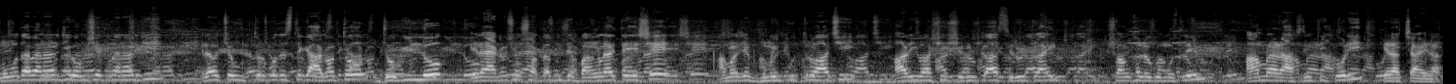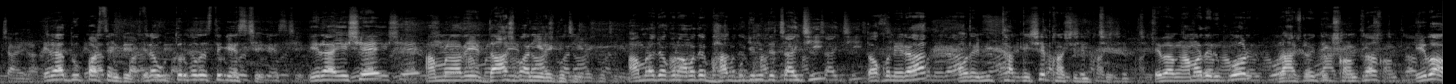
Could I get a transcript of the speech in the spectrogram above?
মমতা ব্যানার্জি অভিষেক ব্যানার্জি এরা হচ্ছে উত্তরপ্রদেশ থেকে আগত যোগীর লোক। এরা এগারোশো শতাব্দীতে বাংলাতে এসে আমরা যে ভূমিপুত্র আছি আদিবাসী শিরুল কাস্ট শিরুল ট্রাইব সংখ্যালঘু মুসলিম আমরা রাজনীতি করি এরা চায় না। এরা দু পার্সেন্টেজ এরা উত্তরপ্রদেশ থেকে এসছে। এরা এসে আমাদের দাস বানিয়ে রেখেছে। আমরা যখন আমাদের ভাগ বুঝে নিতে চাইছি তখন এরা আমাদের মিথ্যা কেসে ফাঁসি দিচ্ছে। এবং আমাদের উপর রাজনৈতিক সন্ত্রাস এবং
